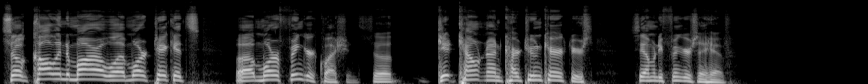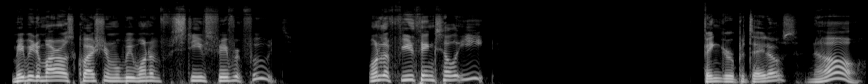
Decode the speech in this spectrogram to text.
So call in tomorrow. We'll have more tickets, uh, more finger questions. So get counting on cartoon characters. See how many fingers they have. Maybe tomorrow's question will be one of Steve's favorite foods. One of the few things he'll eat. Finger potatoes, No,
